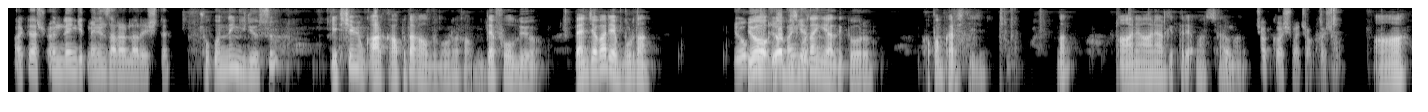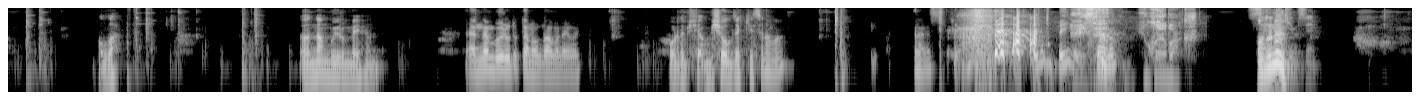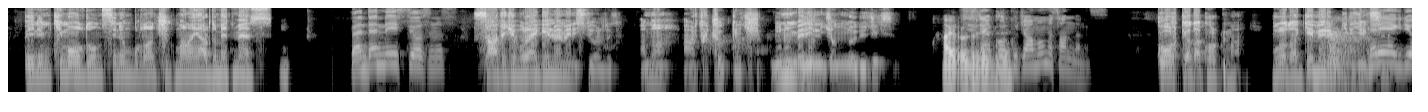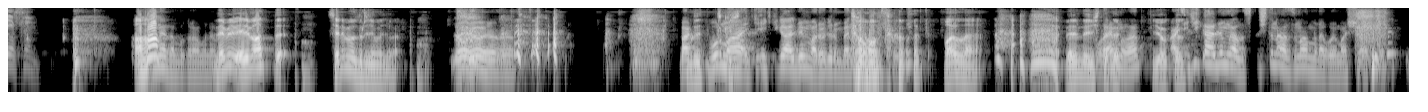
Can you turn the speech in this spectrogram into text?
Arkadaş önden gitmenin zararları işte. Çok önden gidiyorsun. Yetişemiyorum. Arka kapıda kaldım. Orada kaldım. Defol diyor. Bence var ya buradan. Yok Yo yo biz buradan geldik. geldik doğru. Kafam karıştı iyice. Lan. Ani ani hareketler yapmaz Selam abi. Çok koşma çok koşma. Aa. Allah. Önden buyurun beyefendi. Önden buyruduk da ne oldu amına koyayım. Orada bir şey bir şey olacak kesin ama. Ananı sikeyim. Oğlum bey canım. Yukarı bak. Sen Ananı! kimsin? Benim kim olduğum senin buradan çıkmana yardım etmez. Benden ne istiyorsunuz? Sadece buraya gelmemeni istiyorduk. Ama artık çok geç. Bunun bedelini canını ödeyeceksin. Hayır Sizden öldürecek bizi. korkacağımı mı sandınız? Kork ya da korkma. Burada geberip gideceksin. Nereye gidiyorsun? Aha. Nereden buldun amına Ne bileyim elime attı. Seni mi öldüreceğim acaba? Yo yo yo. yo. Bak Burada vurma çıkış- ha. İki, iki kalbim var ölürüm ben. de tamam tamam. Valla. Benim de işte Buraya dört- mı lan? Yok Ay yok. iki kalbim kaldı. Sıçtın ağzıma amına koyayım aşağı.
